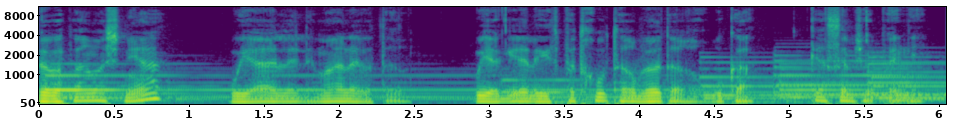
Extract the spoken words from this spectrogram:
ובפעם השנייה הוא יעלה למעלה יותר, הוא יגיע להתפתחות הרבה יותר ארוכה, קסם שופני.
